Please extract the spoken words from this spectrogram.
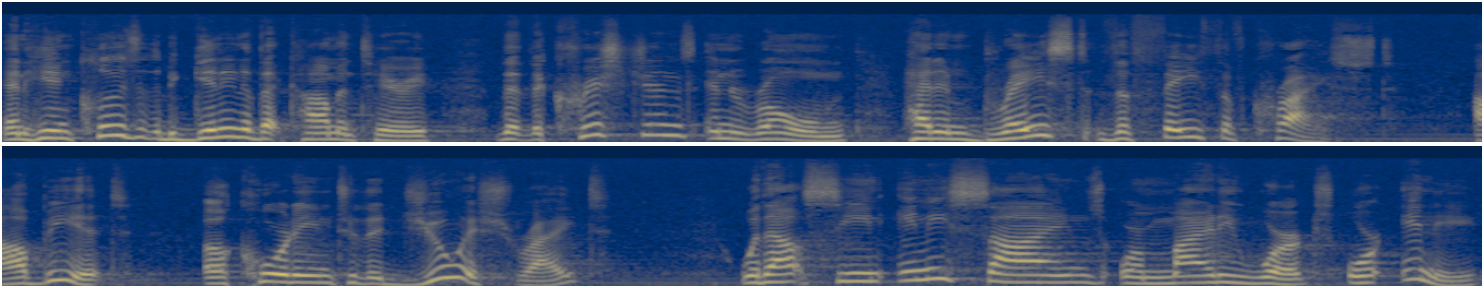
And he includes at the beginning of that commentary that the Christians in Rome had embraced the faith of Christ, albeit according to the Jewish rite, without seeing any signs or mighty works or any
